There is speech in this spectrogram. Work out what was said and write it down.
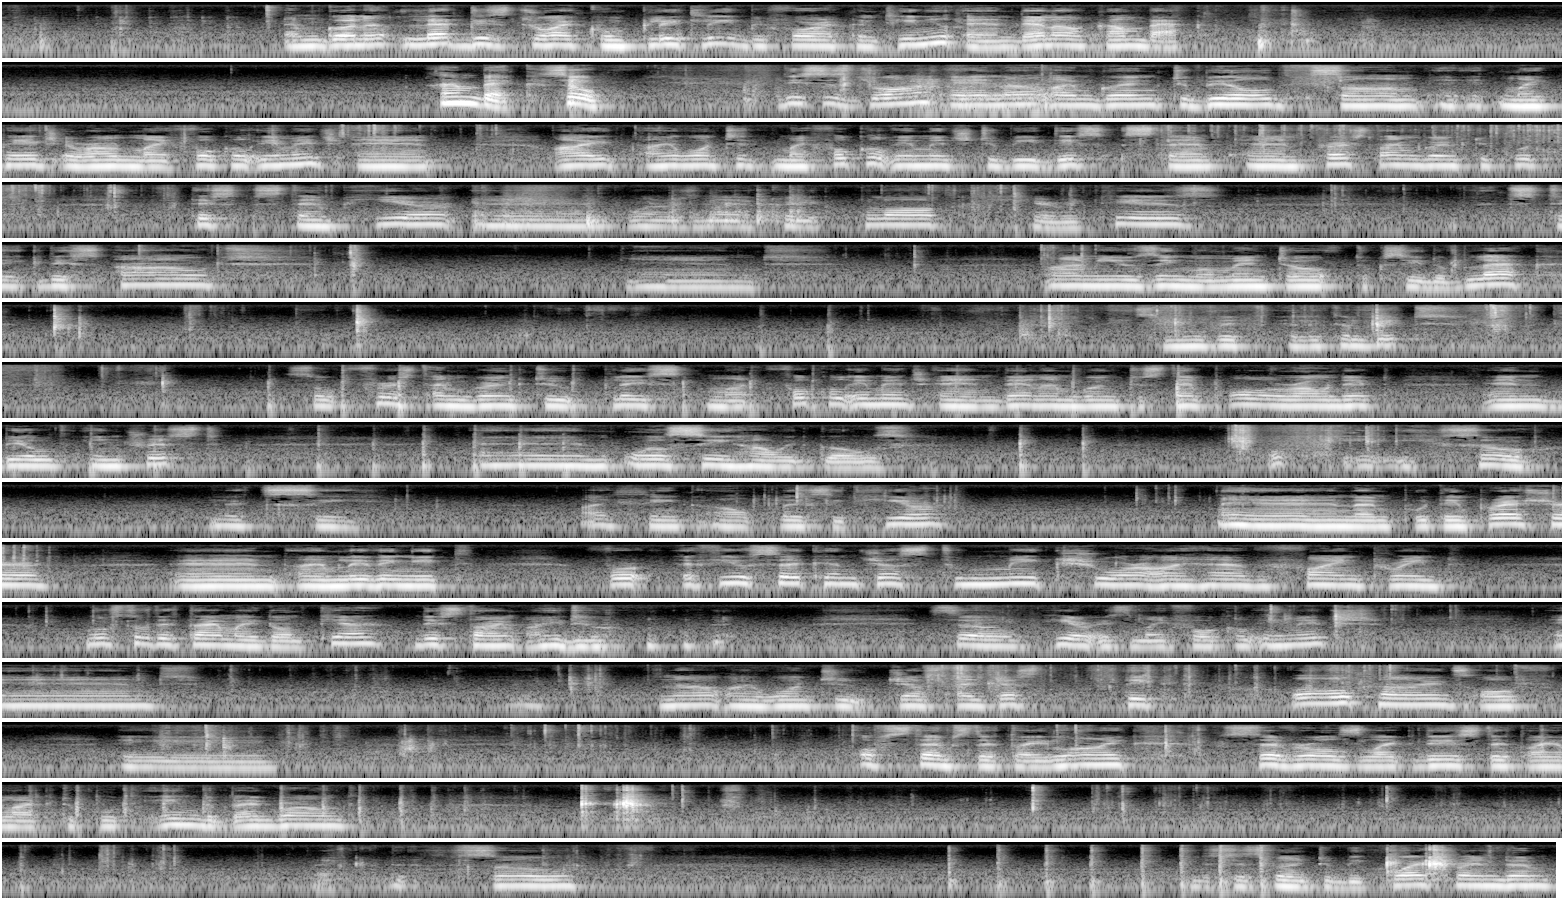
I'm gonna let this dry completely before I continue and then I'll come back. I'm back. So this is dry and now I'm going to build some my page around my focal image and I I wanted my focal image to be this stamp and first I'm going to put this stamp here and where is my acrylic block? Here it is. Let's take this out and I'm using Memento Tuxedo Black move it a little bit. So first I'm going to place my focal image and then I'm going to stamp all around it and build interest. And we'll see how it goes. Okay so let's see. I think I'll place it here. And I'm putting pressure and I'm leaving it for a few seconds just to make sure I have a fine print. Most of the time I don't care. This time I do. So here is my focal image. And now I want to just I just picked all kinds of uh, of stamps that I like several like this that I like to put in the background. So this is going to be quite random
